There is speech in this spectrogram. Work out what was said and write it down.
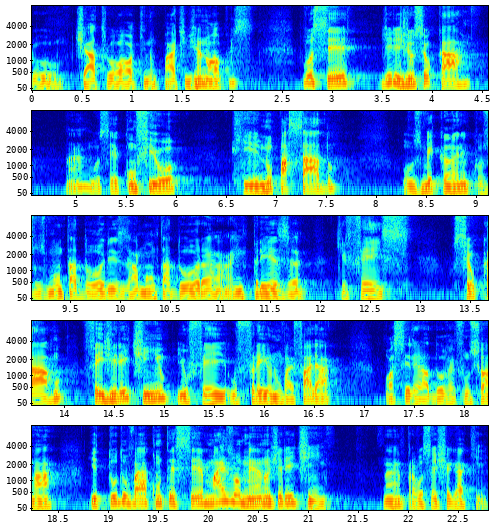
para o Teatro O no Pátio Genópolis, você dirigiu seu carro, né? você confiou que no passado os mecânicos, os montadores, a montadora, a empresa que fez o seu carro, fez direitinho e o, o freio não vai falhar, o acelerador vai funcionar e tudo vai acontecer mais ou menos direitinho né, para você chegar aqui.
